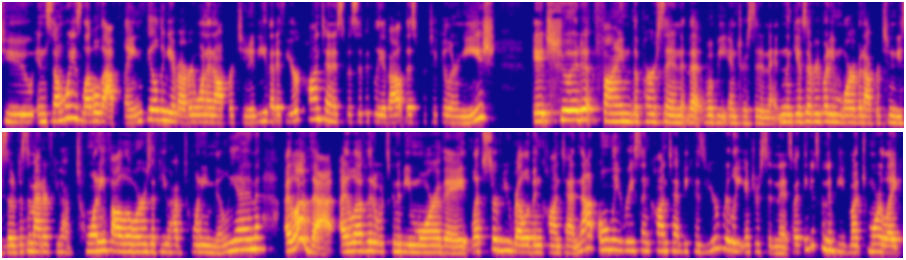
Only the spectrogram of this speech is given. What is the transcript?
to, in some ways, level that playing field and give everyone an opportunity that if your content is specifically about this particular niche, it should find the person that will be interested in it. And it gives everybody more of an opportunity. So it doesn't matter if you have 20 followers, if you have 20 million. I love that. I love that it's going to be more of a let's serve you relevant content, not only recent content because you're really interested in it. So I think it's going to be much more like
